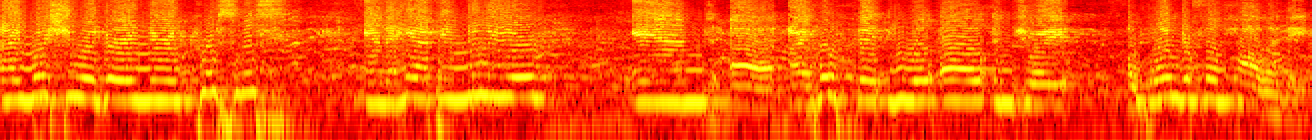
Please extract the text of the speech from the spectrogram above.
I wish you a very Merry Christmas and a Happy New Year. And uh, I hope that you will all enjoy a wonderful holiday.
